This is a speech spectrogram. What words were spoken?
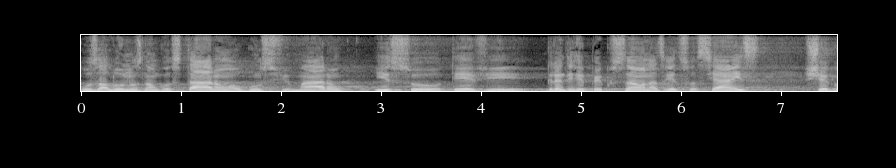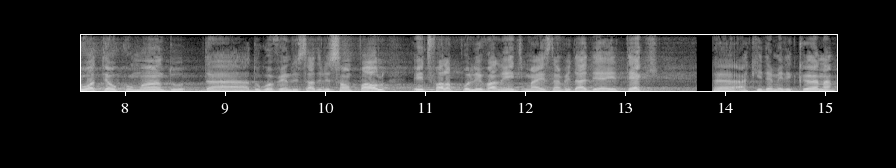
Os alunos não gostaram, alguns filmaram. Isso teve grande repercussão nas redes sociais chegou até o comando da, do governo do estado de São Paulo. A gente fala polivalente, mas na verdade é a ETEC, uh, aqui de Americana.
